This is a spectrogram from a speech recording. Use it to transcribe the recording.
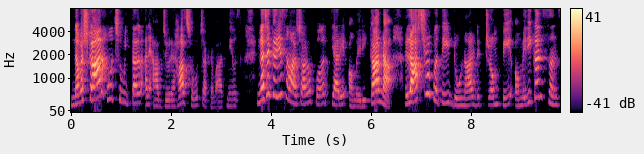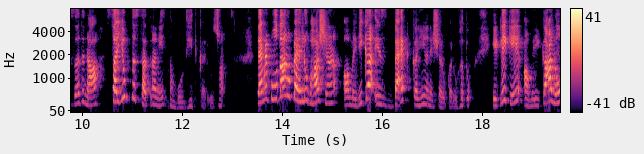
નમસ્કાર, હું છું મિત્તલ અને આપ જોઈ રહ્યા છો ચક્રવાત ન્યૂઝ. નજર કરીએ સમાચારો પર, ત્યારે અમેરિકાના રાષ્ટ્રપતિ ડોનાલ્ડ ટ્રમ્પે અમેરિકન સંસદના સંયુક્ત સત્રને સંબોધિત કર્યું છે. તેમણે પોતાનું પહેલું ભાષણ અમેરિકા ઇઝ બેક કહી અને શરૂ કર્યું હતું. એટલે કે અમેરિકાનો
